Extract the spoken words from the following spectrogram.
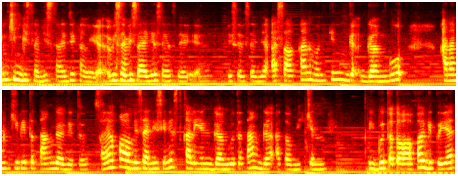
mungkin bisa-bisa aja kali ya. Bisa-bisa aja saya saya ya. bisa-bisa aja. Asalkan mungkin nggak ganggu kanan kiri tetangga gitu. Saya kalau misalnya di sini sekali yang ganggu tetangga atau bikin ribut atau apa gitu ya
